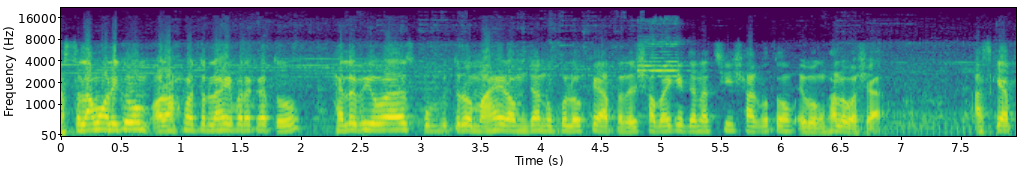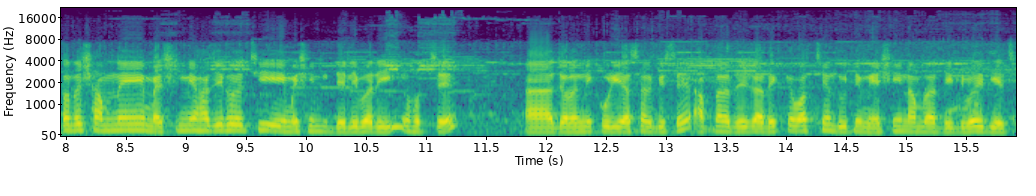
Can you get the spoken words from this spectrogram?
আসসালামু আলাইকুম রহমতুল্লাহ বারাকাত। হ্যালো ভিউয়ার্স পবিত্র মাহে রমজান উপলক্ষে আপনাদের সবাইকে জানাচ্ছি স্বাগতম এবং ভালোবাসা। আজকে আপনাদের সামনে মেশিন নিয়ে হাজির হয়েছি। এই মেশিনটি ডেলিভারি হচ্ছে জননী কুরিয়ার সার্ভিসে। আপনারা যেটা দেখতে পাচ্ছেন, দুইটি মেশিন আমরা ডেলিভারি দিয়েছি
